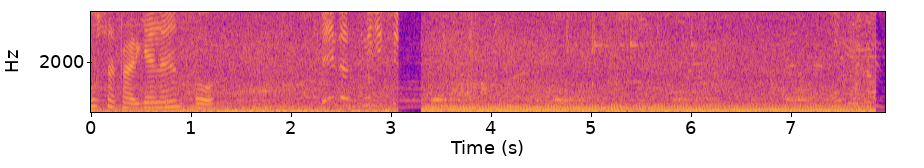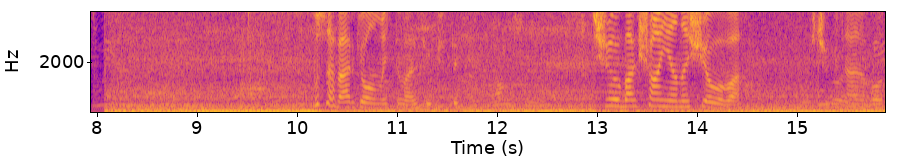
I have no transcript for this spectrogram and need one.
bu sefer gelen o. Beni de seni geçir. Bu seferki olma ihtimali çok yüksek. Şu bak şu an yanaşıyor baba. Küçük bir tane bot.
